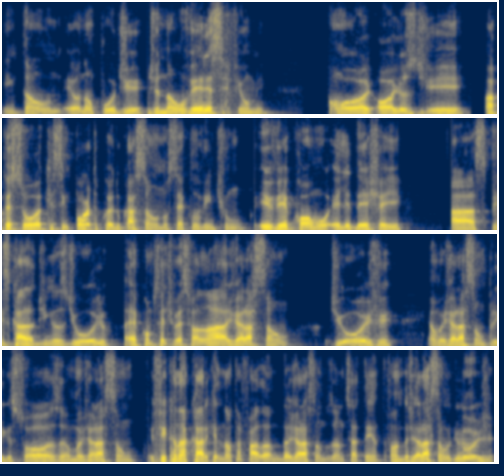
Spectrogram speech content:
Então, eu não pude de não ver esse filme com olhos de uma pessoa que se importa com a educação no século XXI e ver como ele deixa aí as piscadinhas de olho. É como se ele estivesse falando, ah, a geração de hoje é uma geração preguiçosa, é uma geração. E fica na cara que ele não está falando da geração dos anos 70, falando da geração de hoje.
